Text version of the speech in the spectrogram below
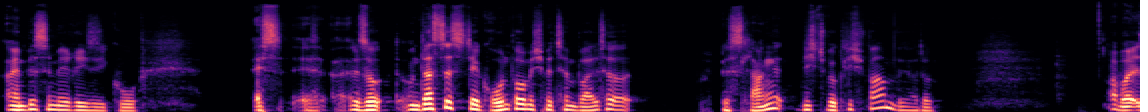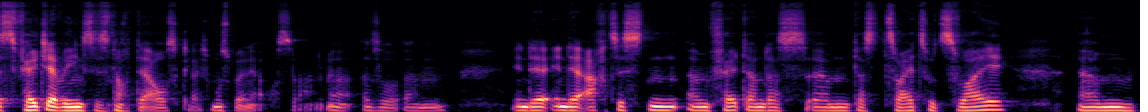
ein bisschen mehr Risiko? Es, äh, also, und das ist der Grund, warum ich mit Tim Walter bislang nicht wirklich warm werde. Aber es fällt ja wenigstens noch der Ausgleich, muss man ja auch sagen. Ne? Also ähm, in, der, in der 80. Ähm, fällt dann das, ähm, das 2 zu 2, ähm,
